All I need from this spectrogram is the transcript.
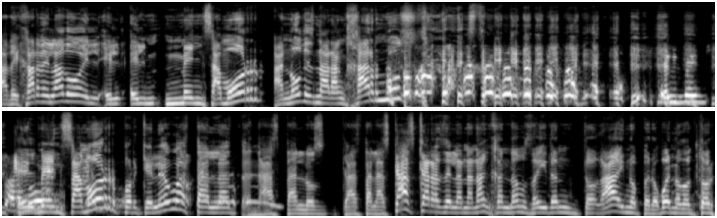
a, dejar de lado el, el, el mensamor, a no desnaranjarnos. El mensaje. el mensamor, porque luego hasta las, hasta los, hasta las cáscaras de la naranja andamos ahí dando. Ay, no, pero bueno, doctor.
